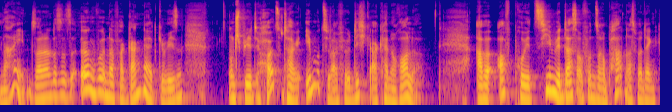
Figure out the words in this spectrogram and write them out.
Nein, sondern das ist irgendwo in der Vergangenheit gewesen und spielt heutzutage emotional für dich gar keine Rolle. Aber oft projizieren wir das auf unsere Partner, dass man denkt,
